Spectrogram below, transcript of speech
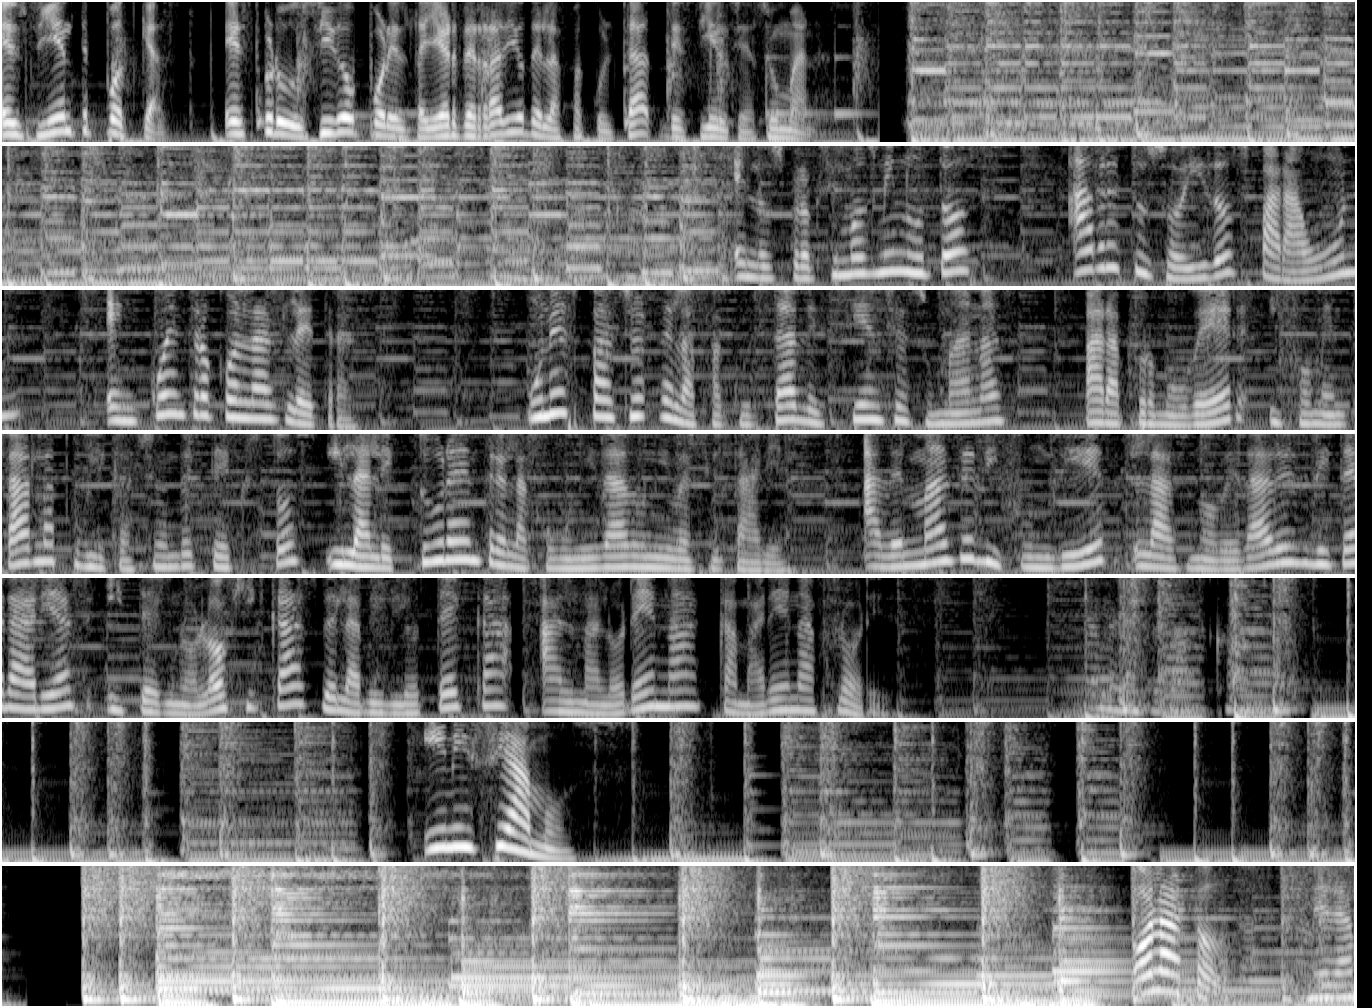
El siguiente podcast es producido por el Taller de Radio de la Facultad de Ciencias Humanas. En los próximos minutos, abre tus oídos para un Encuentro con las Letras, un espacio de la Facultad de Ciencias Humanas para promover y fomentar la publicación de textos y la lectura entre la comunidad universitaria, además de difundir las novedades literarias y tecnológicas de la Biblioteca Alma Lorena Camarena Flores. Iniciamos.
